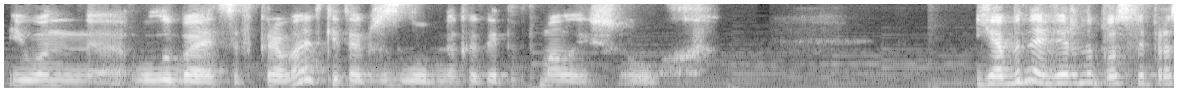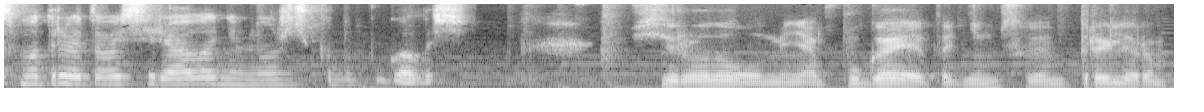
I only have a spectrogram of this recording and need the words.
и он э, улыбается в кроватке так же злобно, как этот малыш. Ох. Я бы, наверное, после просмотра этого сериала немножечко бы пугалась. Все равно он меня пугает одним своим трейлером,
